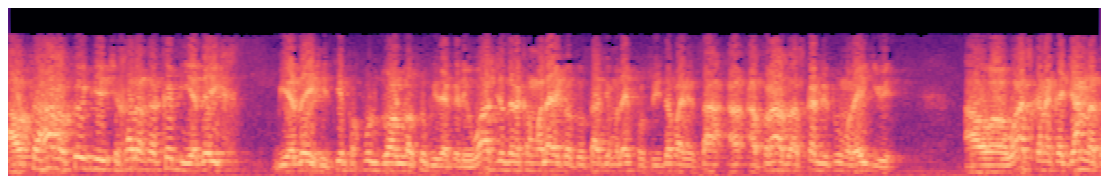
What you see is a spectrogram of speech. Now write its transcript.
او څه هغه څوک دی چې خلقک بيديک بيديه ته په خپل دواړو لاسو پیدا کړی او اسجد لك ملائکه تو تاسو ملائکه په سجده باندې ستا افراد او عسكر دې ټول ملائکه وي او واسکنک جنت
